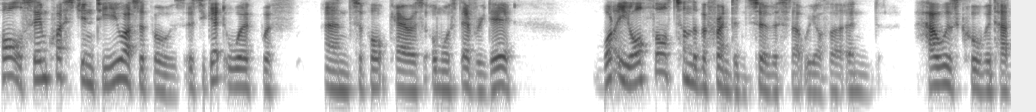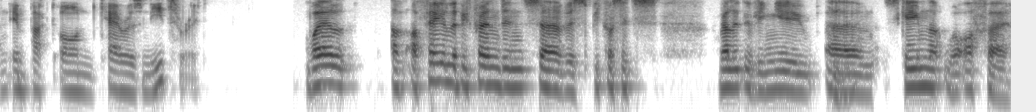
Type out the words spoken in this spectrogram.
Paul, same question to you, I suppose, as you get to work with and support carers almost every day. What are your thoughts on the befriending service that we offer, and how has COVID had an impact on carers' needs for it? Well, I, I feel the befriending service because it's relatively new mm-hmm. um, scheme that we offer,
